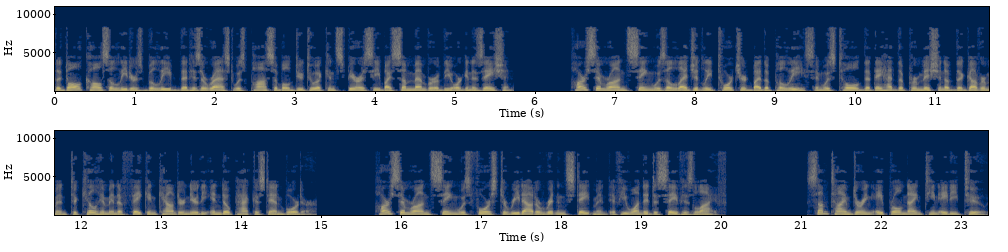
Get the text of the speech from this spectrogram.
The Dal Khalsa leaders believed that his arrest was possible due to a conspiracy by some member of the organization. Harsimran Singh was allegedly tortured by the police and was told that they had the permission of the government to kill him in a fake encounter near the Indo-Pakistan border. Harsimran Singh was forced to read out a written statement if he wanted to save his life. Sometime during April 1982,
